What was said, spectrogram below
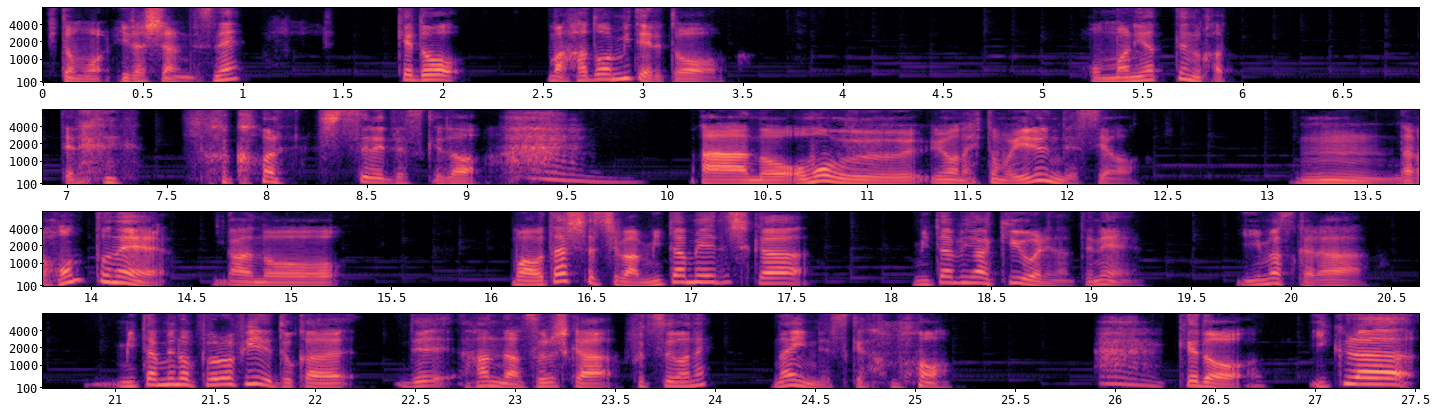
人もいらっしゃるんですね。けど、まあ波動を見てると、ほんまにやってんのかってね これ失礼ですけど、あの、思うような人もいるんですよ。うん。だから本当ね、あの、まあ私たちは見た目でしか、見た目が9割なんてね、言いますから、見た目のプロフィールとかで判断するしか普通はね、ないんですけども、けど、いくら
